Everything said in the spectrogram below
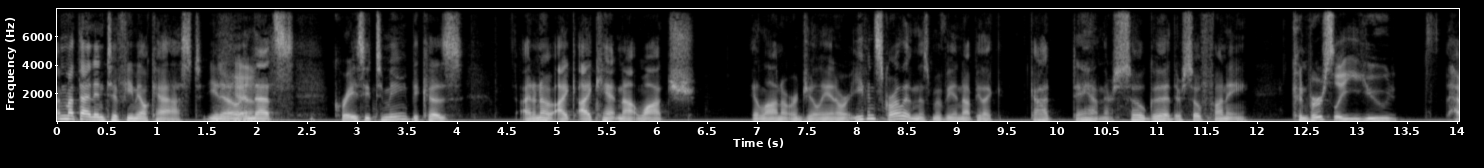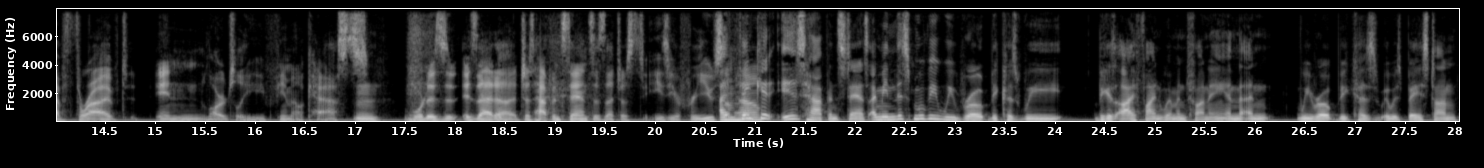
I'm not that into female cast, you know, Yeah. and that's crazy to me because I don't know. I I can't not watch Ilana or Jillian or even Scarlett in this movie and not be like, God damn, they're so good. They're so funny. Conversely, you have thrived in largely female casts. Mm. What is it? Is that uh, just happenstance? Is that just easier for you somehow? I think it is happenstance. I mean, this movie we wrote because we because I find women funny, and and we wrote because it was based on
